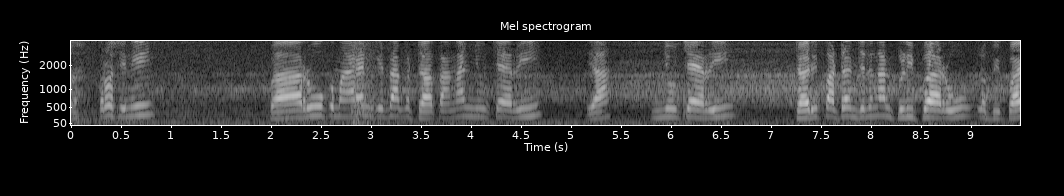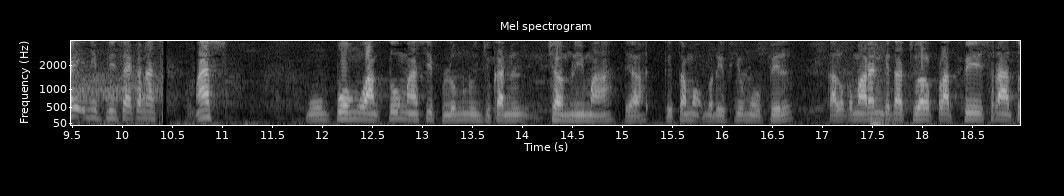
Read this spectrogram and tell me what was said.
Terus ini baru kemarin kita kedatangan New Cherry ya, New Cherry daripada jenengan beli baru lebih baik ini beli second aja. Mas, mumpung waktu masih belum menunjukkan jam 5 ya, kita mau mereview mobil. Kalau kemarin kita jual plat B 158,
